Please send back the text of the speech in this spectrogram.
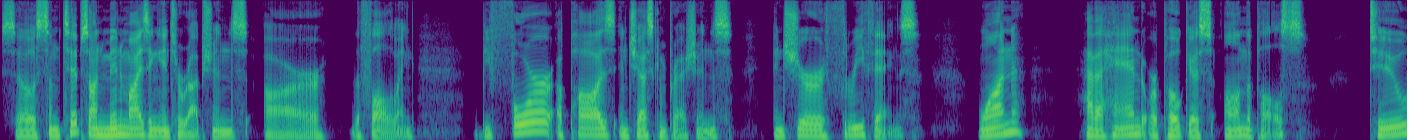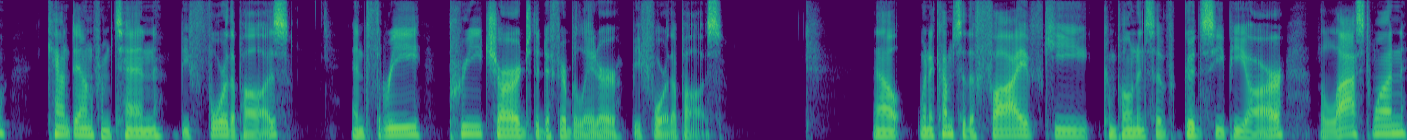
So, some tips on minimizing interruptions are the following. Before a pause in chest compressions, ensure three things. One, have a hand or POCUS on the pulse. Two, count down from 10 before the pause. And three, pre charge the defibrillator before the pause. Now, when it comes to the five key components of good CPR, the last one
